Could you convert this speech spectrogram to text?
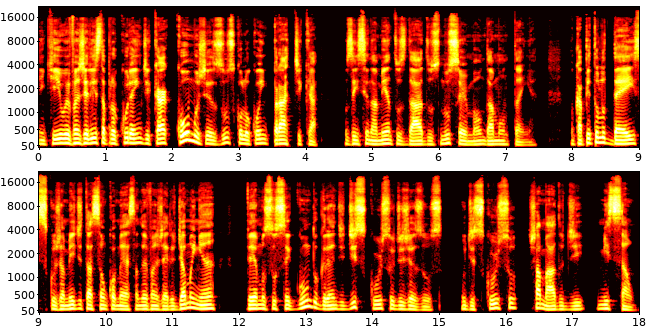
em que o evangelista procura indicar como Jesus colocou em prática os ensinamentos dados no Sermão da Montanha. No capítulo 10, cuja meditação começa no Evangelho de amanhã, vemos o segundo grande discurso de Jesus, o discurso chamado de missão.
